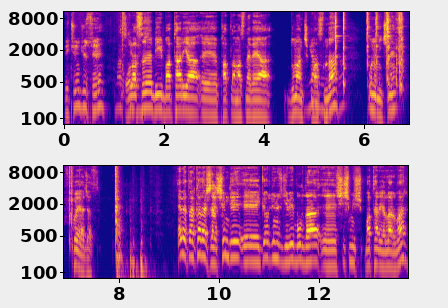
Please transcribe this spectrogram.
Üçüncüsü Maskelerimiz. olası bir batarya e, patlamasına veya duman çıkmasında Yanmasına. bunun içine koyacağız. Evet arkadaşlar şimdi e, gördüğünüz gibi burada e, şişmiş bataryalar var.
